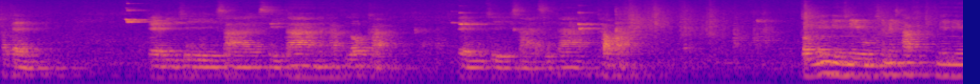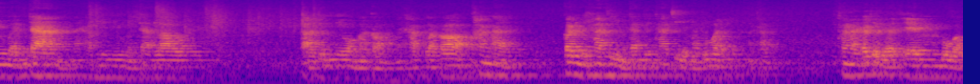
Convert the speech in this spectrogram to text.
ก็เป็น mg sin ซีตานะครับ ลบกับ mg sin ซีตาเท่ากับ ตรงนี้มีมิวใช่ไหมครับ มีมิวเหมือนกันนะครับ มีมิวเหมือนกันเราดึงมิวออกมาก่อนนะครับ แล้วก็ข้างในก็จะมีค่า g เหมือนกันดึงค่า g ออกมาด้วยนะครับ ข้างในก็จะเหลือ m บวก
